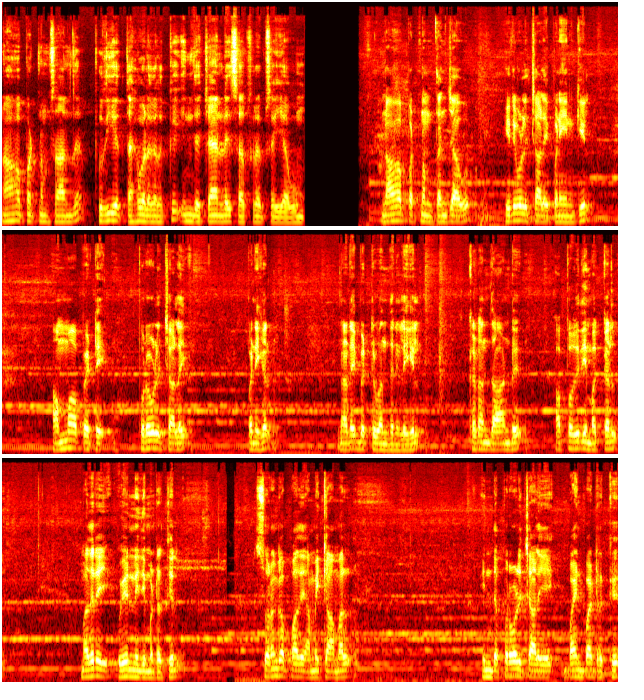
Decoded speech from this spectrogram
நாகப்பட்டினம் சார்ந்த புதிய தகவல்களுக்கு இந்த சேனலை சப்ஸ்கிரைப் செய்யவும். நாகப்பட்டினம் தஞ்சாவூர் இருவழிச்சாலை பணியின் கீழ் அம்மாப்பேட்டை புறவழிச்சாலை பணிகள் நடைபெற்று வந்த நிலையில் கடந்த ஆண்டு அப்பகுதி மக்கள் மதுரை உயர்நீதிமன்றத்தில் சுரங்கப்பாதை அமைக்காமல் இந்த புறவழிச்சாலையை பயன்பாட்டிற்கு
